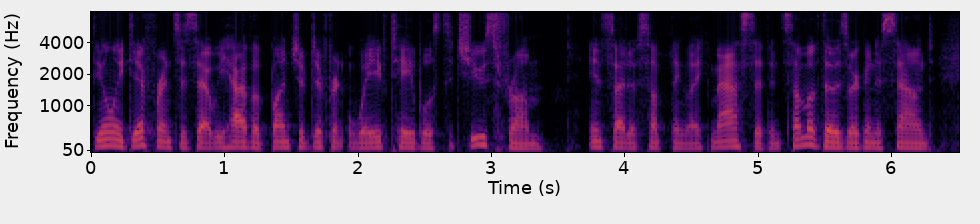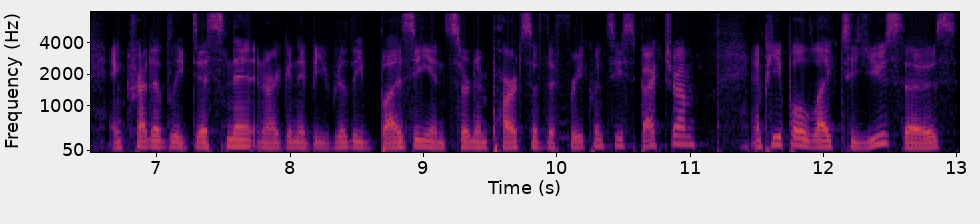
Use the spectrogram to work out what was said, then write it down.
The only difference is that we have a bunch of different wavetables to choose from inside of something like Massive. And some of those are going to sound incredibly dissonant and are going to be really buzzy in certain parts of the frequency spectrum. And people like to use those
